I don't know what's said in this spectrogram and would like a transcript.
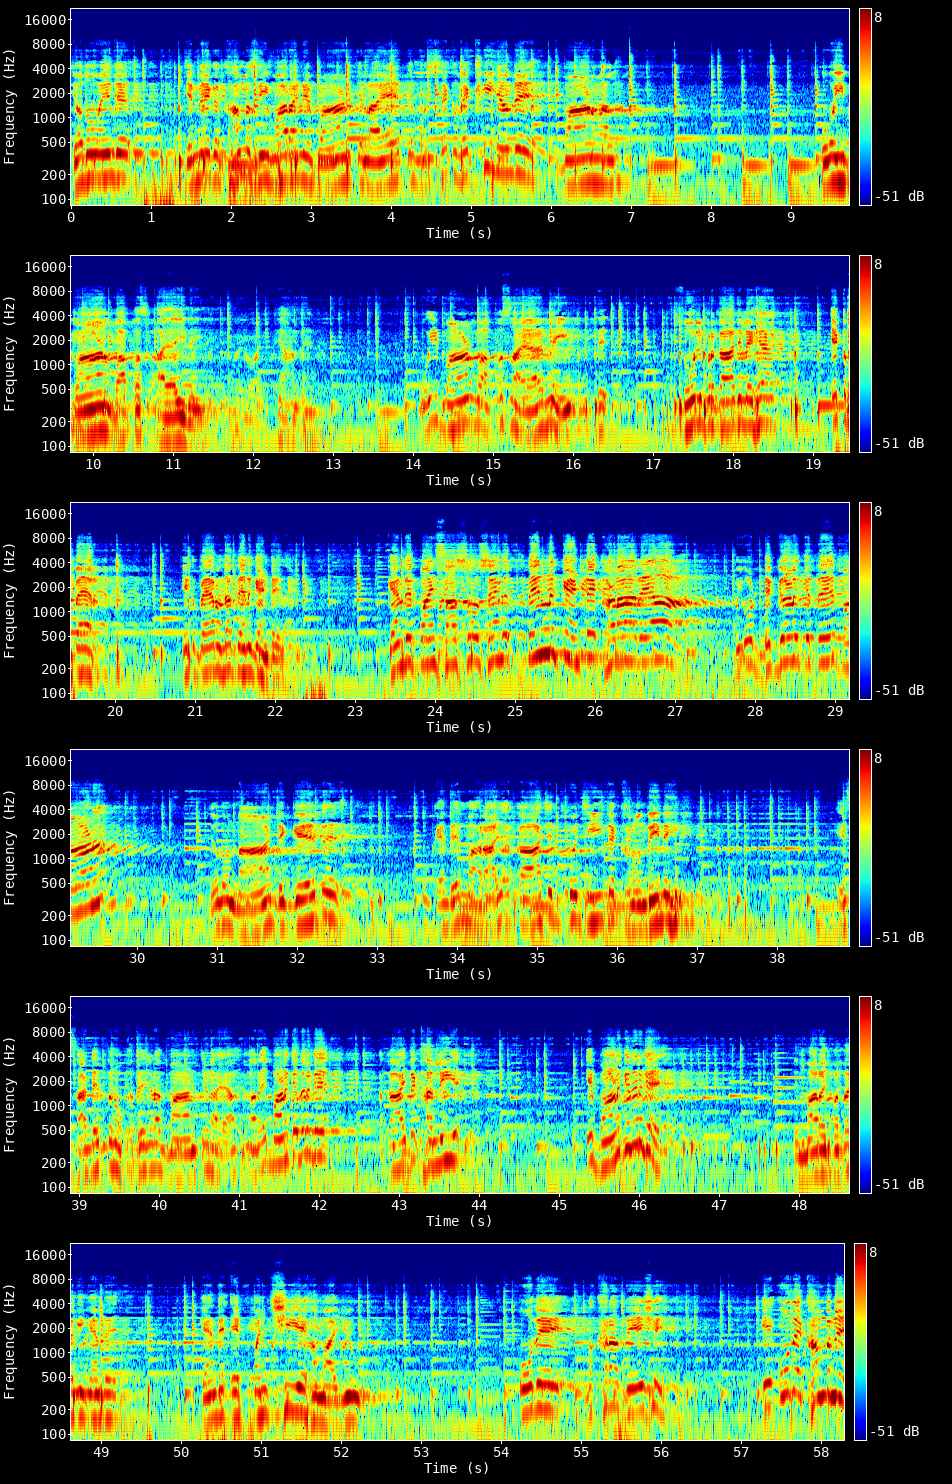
ਜਦੋਂ ਇੰਜ ਜਿੰਨੇ ਕ ਖੰਭ ਸੀ ਮਹਾਰਾਜ ਨੇ ਬਾਣ ਚਲਾਏ ਤੇ ਹੁਣ ਸਿੱਖ ਵੇਖੀ ਜਾਂਦੇ ਬਾਣ ਵੱਲ। ਕੋਈ ਬਾਣ ਵਾਪਸ ਆਇਆ ਹੀ ਨਹੀਂ। ਧਿਆਨ ਦੇ ਕੋਈ ਬਾਣ ਵਾਪਸ ਆਇਆ ਨਹੀਂ ਤੇ ਸੂਰਜ ਪ੍ਰਕਾਸ਼ ਲਿਖਿਆ ਇੱਕ ਪੈਰ। ਇੱਕ ਪੈਰ ਹੁੰਦਾ 3 ਘੰਟੇ ਦਾ। ਕਹਿੰਦੇ 5-700 ਸਿੰਘ 3 ਘੰਟੇ ਖੜਾ ਰਿਹਾ। ਵੀ ਉਹ ਡਿੱਗਣ ਕਿਤੇ ਬਾਣ। ਜਦੋਂ ਨਾ ਡਿੱਗੇ ਤੇ ਉਹ ਕਹਿੰਦੇ, ਮਹਾਰਾਜ, ਆਕਾਸ਼ ਕੋਈ ਚੀਜ਼ ਤੇ ਖਲੋਂਦੀ ਨਹੀਂ। ਇਹ ਸਾਡੇ ਧਨੁੱਖ ਤੇ ਜਿਹੜਾ ਬਾਣ ਚੜਾਇਆ, ਮਹਾਰਾਜ ਬਾਣ ਕਿੱਧਰ ਗਏ? ਆਕਾਸ਼ ਤੇ ਖਾਲੀ ਹੈ। ਇਹ ਬਾਣ ਕਿੱਧਰ ਗਏ? ਤੇ ਮਹਾਰਾਜ ਪਤਾ ਕੀ ਕਹਿੰਦੇ? ਕਹਿੰਦੇ, ਇਹ ਪੰਛੀ ਇਹ ਹਮਾਯੂ। ਉਹਦੇ ਵੱਖਰਾ ਦੇਸ਼ ਹੈ ਇਹ ਉਹਦੇ ਖੰਭ ਨੇ।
